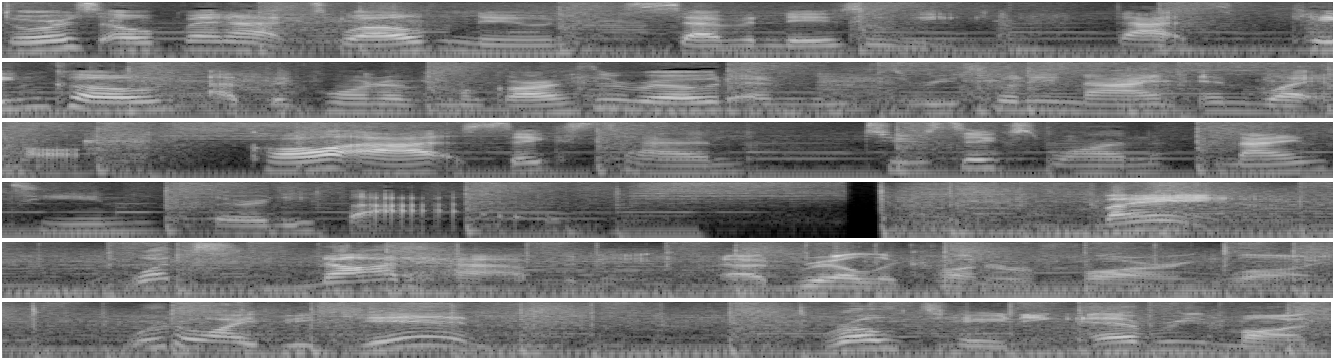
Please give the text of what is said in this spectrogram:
Doors open at 12 noon, seven days a week. That's King Cone at the corner of MacArthur Road and Route 329 in Whitehall. Call at 610 261 1935. Man, what's not happening at Relic Hunter Firing Line? Where do I begin? Rotating every month,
